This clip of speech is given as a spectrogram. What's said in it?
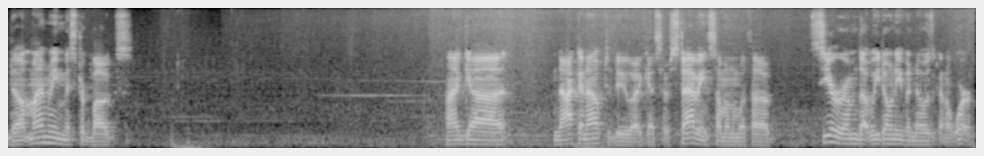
Don't mind me, Mr. Bugs. I got knocking out to do, I guess, or stabbing someone with a serum that we don't even know is gonna work.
